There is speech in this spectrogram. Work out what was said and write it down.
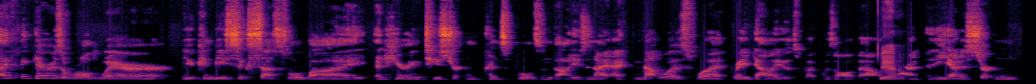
I think there is a world where you can be successful by adhering to certain principles and values. And I, I that was what Ray Dalio's book was all about. Yeah. He had a certain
